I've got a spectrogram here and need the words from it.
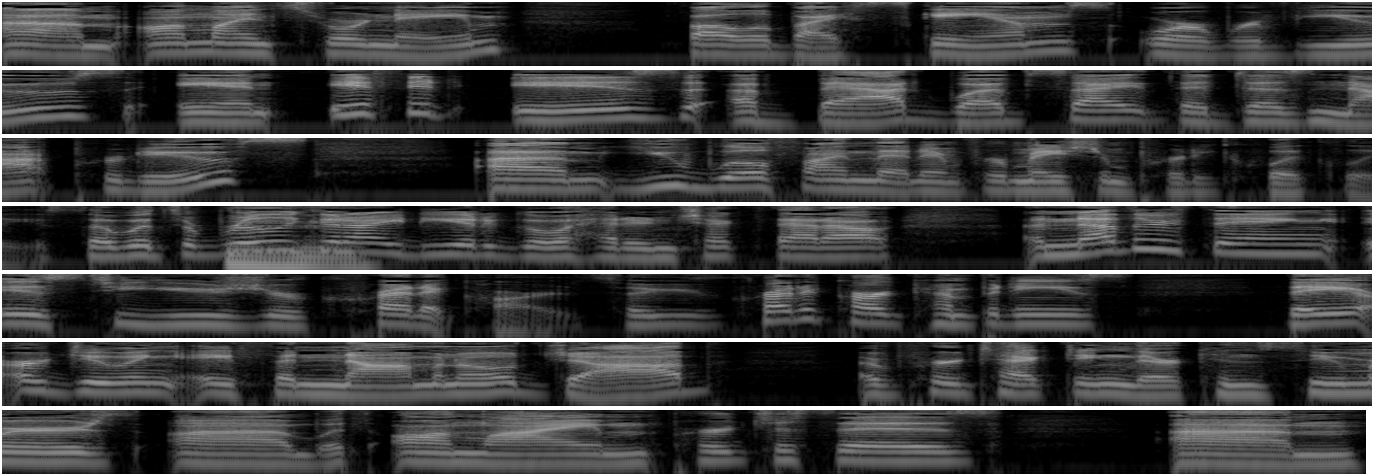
um, online store name, followed by scams or reviews. And if it is a bad website that does not produce, um, you will find that information pretty quickly. So it's a really good idea to go ahead and check that out. Another thing is to use your credit card. So your credit card companies, they are doing a phenomenal job of protecting their consumers uh, with online purchases. Um,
